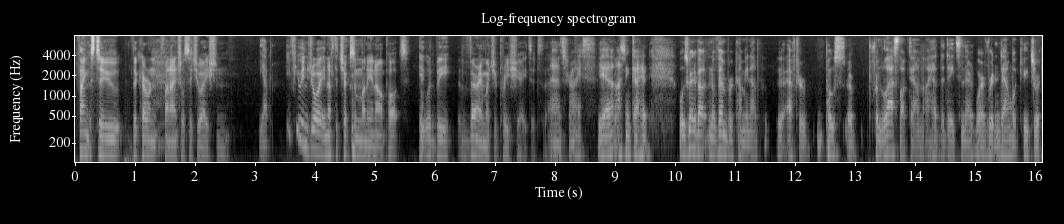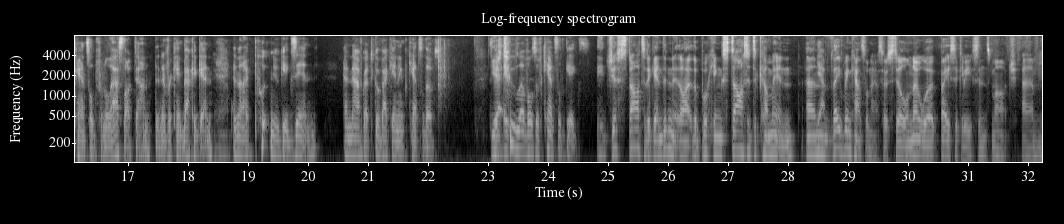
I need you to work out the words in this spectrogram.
thanks to the current financial situation, Yep. If you enjoy it enough to chuck some money in our pots, it would be very much appreciated. Um, That's right. Yeah, I think I had. What was great about November coming up after post uh, from the last lockdown, I had the dates in there where I've written down what gigs were canceled from the last lockdown that never came back again, and then I put new gigs in, and now I've got to go back in and cancel those. So Yeah, there's it- two levels of canceled gigs. it just started again, didn't it? Like the bookings started to come in, and Yeah. they've been cancelled now. So still no work basically since March. Um,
